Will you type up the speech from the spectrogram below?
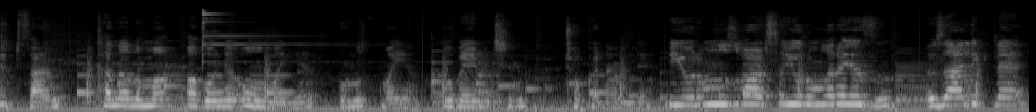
Lütfen kanalıma abone olmayı unutmayın. Bu benim için çok önemli. Bir yorumunuz varsa yorumlara yazın. Özellikle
